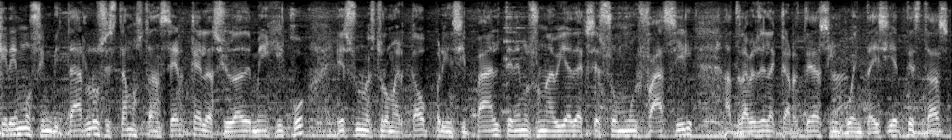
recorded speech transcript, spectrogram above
queremos invitarlos, estamos tan cerca de la Ciudad de México, es nuestro mercado principal, tenemos una vía de acceso muy fácil a través de la carretera 57, estás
